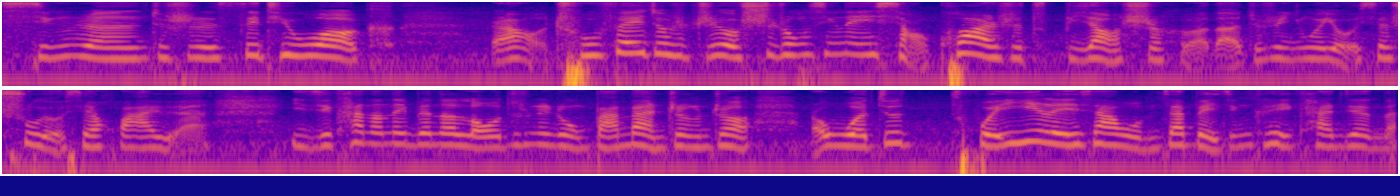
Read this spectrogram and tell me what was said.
行人，就是 city walk。然后，除非就是只有市中心那一小块是比较适合的，就是因为有一些树、有些花园，以及看到那边的楼就是那种板板正正。我就回忆了一下我们在北京可以看见的，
